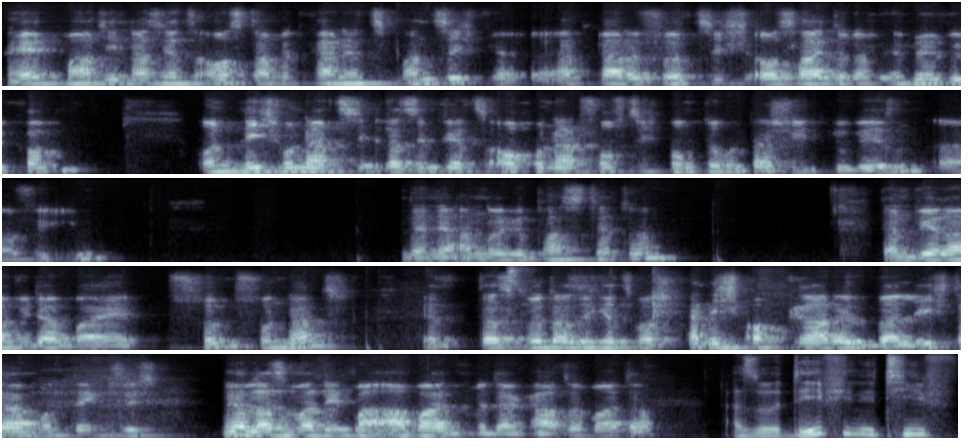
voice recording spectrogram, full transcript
hält Martin das jetzt aus, damit keine 20. Er hat gerade 40 aus heiterem Himmel bekommen und nicht 100, das sind jetzt auch 150 Punkte Unterschied gewesen äh, für ihn, wenn der andere gepasst hätte. Dann wäre er wieder bei 500. Das wird er sich jetzt wahrscheinlich auch gerade überlegt haben und denkt sich, ja, lassen wir den mal arbeiten mit der Karte weiter. Also definitiv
